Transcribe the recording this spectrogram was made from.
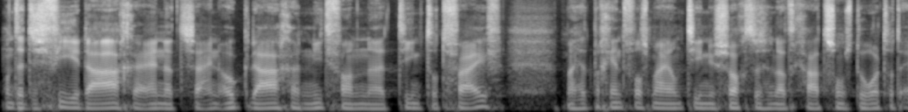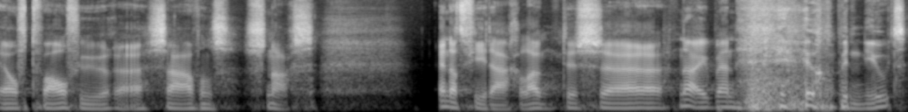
Want het is vier dagen en het zijn ook dagen niet van uh, tien tot vijf. Maar het begint volgens mij om tien uur s ochtends en dat gaat soms door tot elf, twaalf uur uh, s avonds, s'nachts. En dat vier dagen lang. Dus uh, nou, ik ben heel benieuwd.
